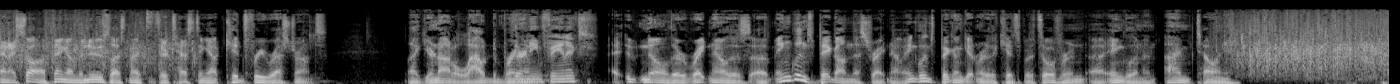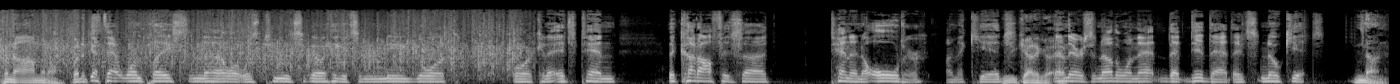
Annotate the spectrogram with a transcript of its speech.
And I saw a thing on the news last night that they're testing out kid-free restaurants. Like you're not allowed to bring. They're them. Phoenix? Uh, no, they're right now. There's uh, England's big on this right now. England's big on getting rid of the kids, but it's over in uh, England, and I'm telling you, phenomenal. But it's Got that one place in uh, what was two weeks ago. I think it's in New York or Conne- it's ten. The cutoff is uh, ten and older on the kids. You gotta go- And there's another one that that did that. There's no kids. none.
